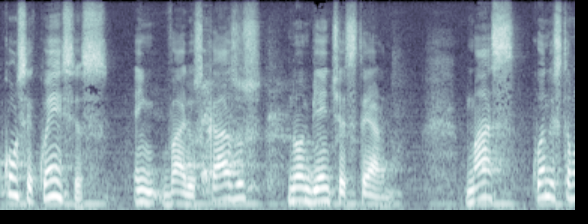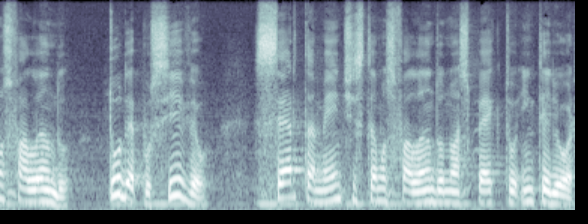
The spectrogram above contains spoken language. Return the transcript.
consequências, em vários casos, no ambiente externo. Mas quando estamos falando tudo é possível, certamente estamos falando no aspecto interior.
